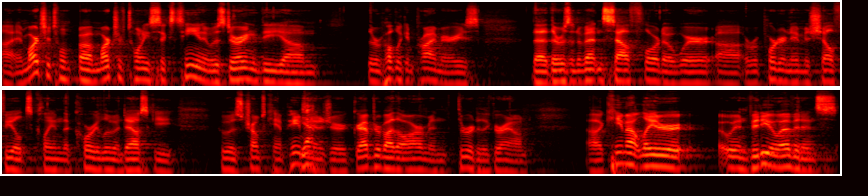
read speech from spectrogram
uh, in March of, uh, March of 2016, it was during the um, the Republican primaries that there was an event in South Florida where uh, a reporter named Michelle Fields claimed that Corey Lewandowski who was Trump's campaign Yeah. manager, grabbed her by the arm and threw her to the ground. Uh, came out later in video evidence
